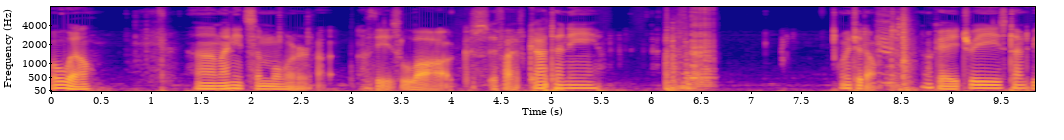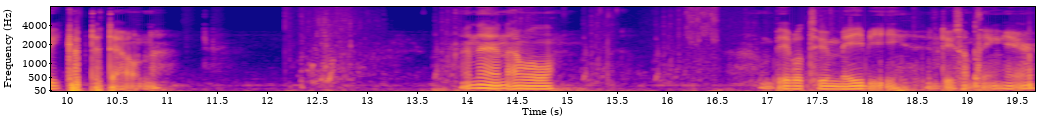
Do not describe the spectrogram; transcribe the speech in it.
Oh well. Um, I need some more of these logs if I've got any. Which I don't. Okay, trees, time to be cut down. And then I will be able to maybe do something here.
